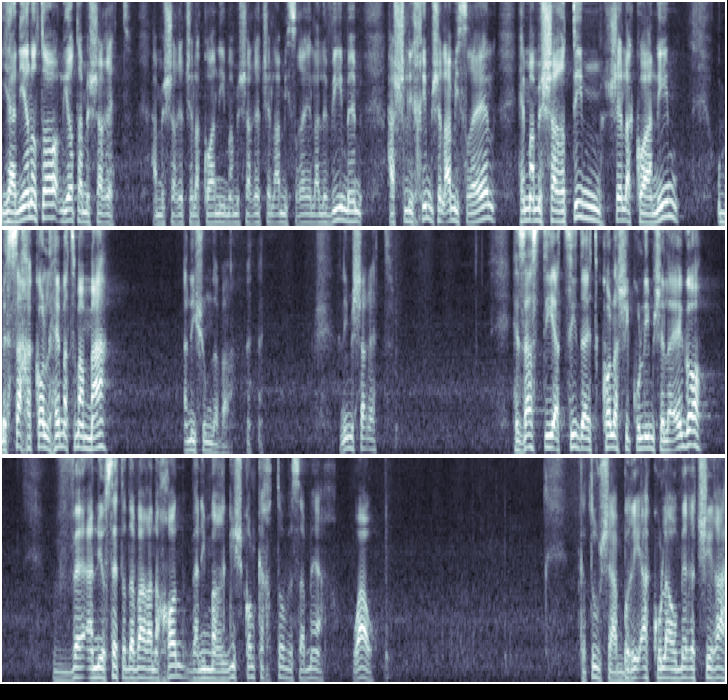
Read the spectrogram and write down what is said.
יעניין אותו להיות המשרת. המשרת של הכהנים, המשרת של עם ישראל. הלוויים הם השליחים של עם ישראל, הם המשרתים של הכהנים, ובסך הכל הם עצמם מה? אני שום דבר. אני משרת. הזזתי הצידה את כל השיקולים של האגו, ואני עושה את הדבר הנכון, ואני מרגיש כל כך טוב ושמח. וואו. כתוב שהבריאה כולה אומרת שירה.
